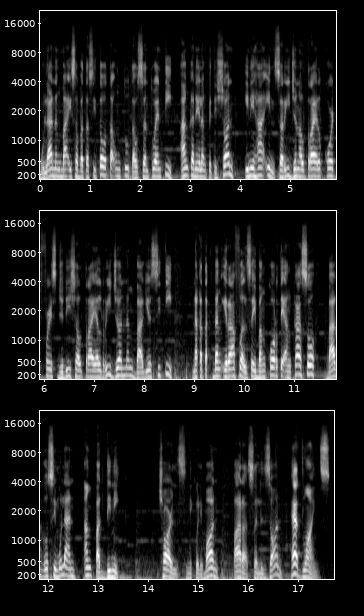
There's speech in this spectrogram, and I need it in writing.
mula nang maisabatas ito taong 2020. Ang kanilang petisyon inihain sa Regional Trial Court First Judicial Trial Region ng Baguio City. Nakatakdang iraffle sa ibang korte ang kaso bago simulan ang pagdinig. Charles Nicolimon para sa Luzon Headlines.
